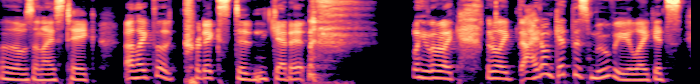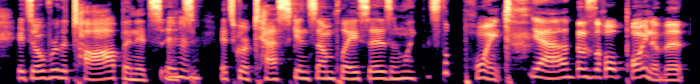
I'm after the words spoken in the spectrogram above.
That was a nice take. I like the critics didn't get it. like they're like they're like I don't get this movie. Like it's it's over the top and it's it's mm-hmm. it's grotesque in some places. And I'm like that's the point. Yeah. that was the whole point of it.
